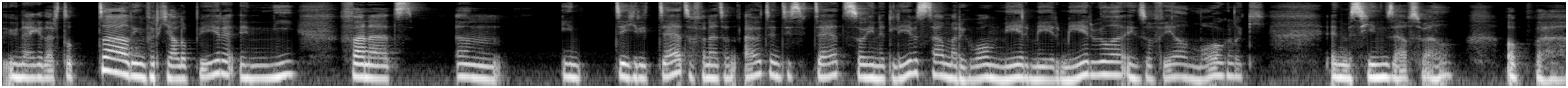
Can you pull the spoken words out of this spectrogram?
hun eigen daar totaal in vergalopperen en niet vanuit een integriteit of vanuit een authenticiteit zo in het leven staan, maar gewoon meer, meer, meer willen en zoveel mogelijk. En misschien zelfs wel op, uh,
